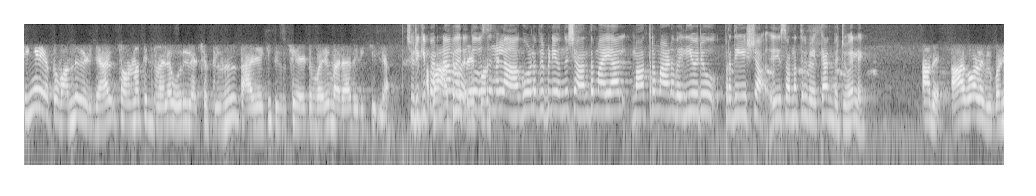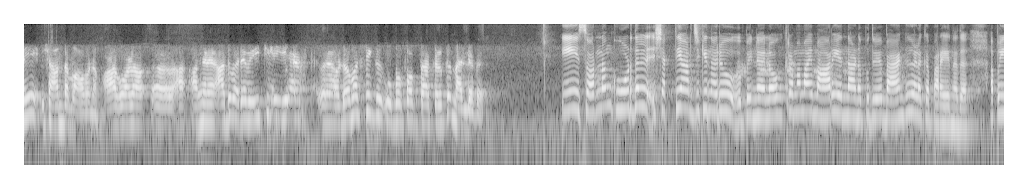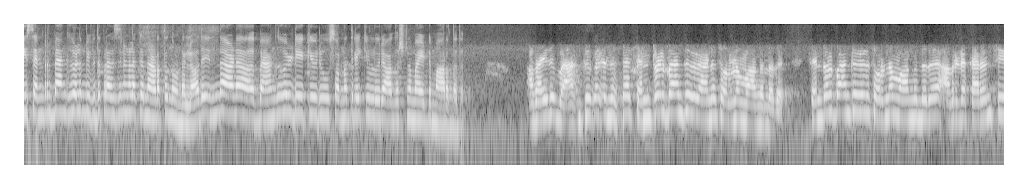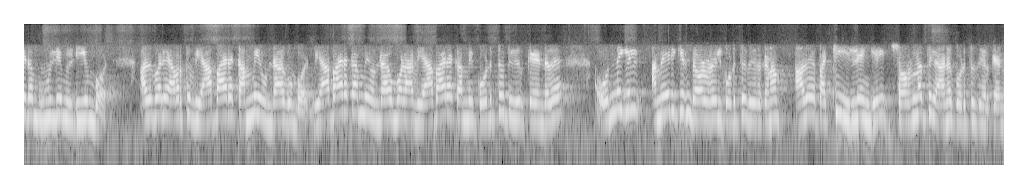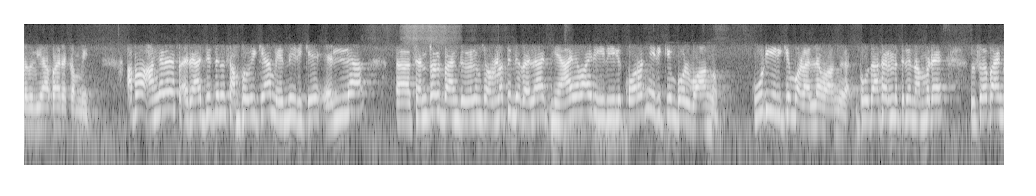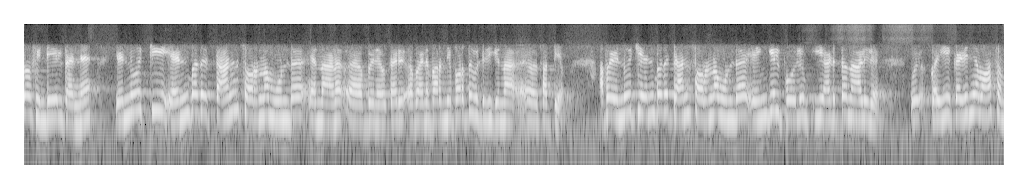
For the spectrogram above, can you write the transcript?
ഇങ്ങനെയൊക്കെ വന്നു കഴിഞ്ഞാൽ സ്വർണത്തിന്റെ വില ഒരു ലക്ഷത്തിൽ നിന്ന് താഴേക്ക് തീർച്ചയായിട്ടും വരും വരാതിരിക്കില്ല. ചുരുക്കി പറഞ്ഞാൽ വരും ദിവസങ്ങളിൽ ആഗോള വിപണി ഒന്ന് ശാന്തമായാൽ മാത്രമാണ് വലിയൊരു പ്രതീക്ഷ ഈ സ്വർണത്തിൽ വിൽക്കാൻ പറ്റൂ അല്ലേ? അതെ ആഗോള വിപണി ശാന്തമാവണം. ആഗോള അങ്ങനെ അതുവരെ വെയിറ്റ് ചെയ്യാൻ ഡൊമസ്റ്റിക് ഉപഭോക്താക്കൾക്ക് നല്ലത്. ഈ സ്വർണം കൂടുതൽ ശക്തി ആർജിക്കുന്ന ഒരു പിന്നെ ലോകക്രമമായി മാറി എന്നാണ് പൊതുവെ ബാങ്കുകളൊക്കെ പറയുന്നത്. അപ്പോൾ ഈ സെൻട്രൽ ബാങ്കുകളും വിവിധ പ്രവചനങ്ങളൊക്കെ നടത്തുന്നുണ്ടല്ലോ. അത് എന്താണ് ബാങ്കുകളുടെയൊക്കെ ഒരു സ്വർണത്തിലേക്കുള്ള ഒരു ആകർഷണമായിട്ട് മാറുന്നത്? അതായത് ബാങ്കുകൾ എന്ന് വെച്ചാൽ സെൻട്രൽ ബാങ്കുകളാണ് സ്വർണം വാങ്ങുന്നത്. സെൻട്രൽ ബാങ്കുകൾ സ്വർണം വാങ്ങുന്നത് അവരുടെ കറൻസിയുടെ മൂല്യം ഇടിയുമ്പോൾ അതുപോലെ അവർക്ക് വ്യാപാര കമ്മി ഉണ്ടാകുമ്പോൾ വ്യാപാര കമ്മി ഉണ്ടാകുമ്പോൾ ആ വ്യാപാര കമ്മി കൊടുത്തു തീർക്കേണ്ടത് ഒന്നുകിൽ അമേരിക്കൻ ഡോളറിൽ കൊടുത്തു തീർക്കണം അത് പറ്റിയില്ലെങ്കിൽ സ്വർണത്തിലാണ് കൊടുത്തു തീർക്കേണ്ടത് വ്യാപാര കമ്മി. അപ്പോൾ അങ്ങനെ രാജ്യത്തിന് സംഭവിക്കാം എന്നിരിക്കെ എല്ലാ സെൻട്രൽ ബാങ്കുകളും സ്വർണത്തിന്റെ വില ന്യായമായ രീതിയിൽ കുറഞ്ഞിരിക്കുമ്പോൾ വാങ്ങും. കൂടിയിരിക്കുമ്പോൾ അല്ല വാങ്ങുക. ഇപ്പൊ ഉദാഹരണത്തിന് നമ്മുടെ റിസർവ് ബാങ്ക് ഓഫ് ഇന്ത്യയിൽ തന്നെ എണ്ണൂറ്റി എൺപത് ടൺ സ്വർണം ഉണ്ട് എന്നാണ് പിന്നെ പറഞ്ഞ് പുറത്തു വിട്ടിരിക്കുന്ന സത്യം. അപ്പൊ എണ്ണൂറ്റി എൺപത് ടൺ സ്വർണമുണ്ട് എങ്കിൽ പോലും ഈ അടുത്ത നാളിൽ ഈ കഴിഞ്ഞ മാസം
